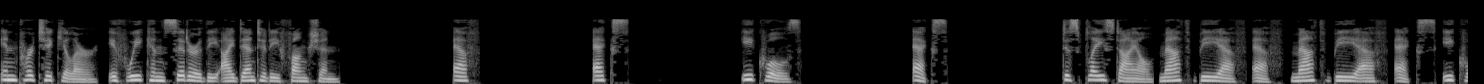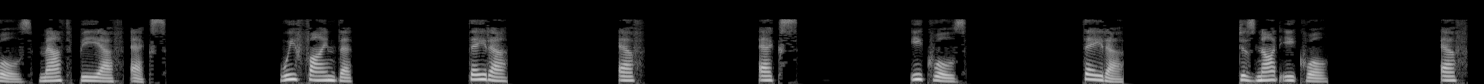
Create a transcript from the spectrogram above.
In particular, if we consider the identity function f x equals x display style math bf f math bf x equals math bf x we find that theta f x equals theta does not equal f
